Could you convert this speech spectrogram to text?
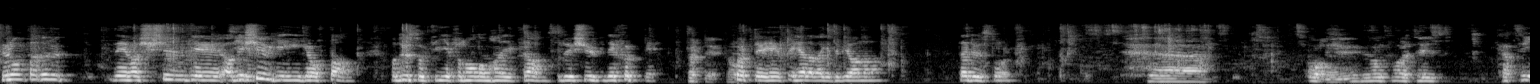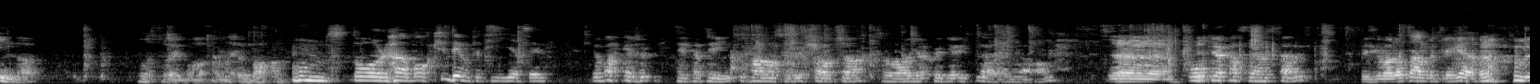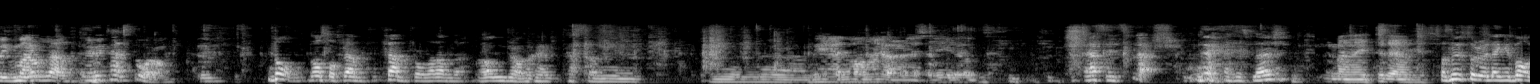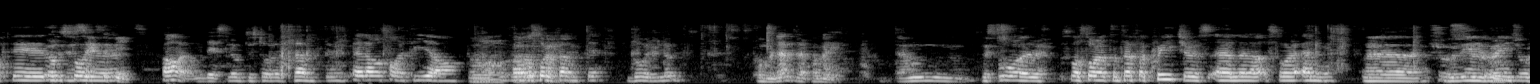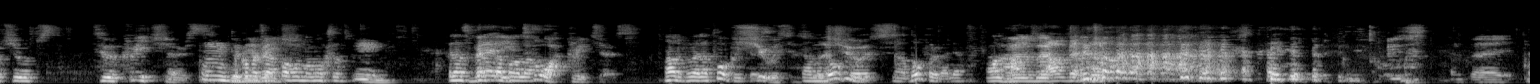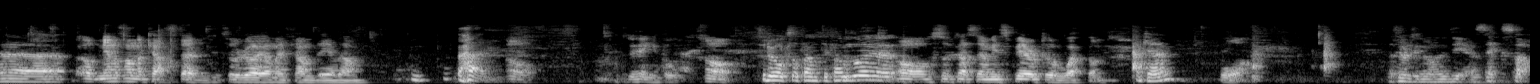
Hur långt hade du? Det var 20... Ja, det är 20 i grottan. Och du stod 10 från honom, han gick fram. Så det är 20, det är 40. 40. 40 är he- hela vägen till björnarna. Där du står. Eh, och hur långt var det till Katrin då? Hon står ju bakom dig. Bakom. Hon står här bak. Det är ungefär 10 säger. Jag backar till- Katrin ifall de skulle chargea så jag skjuter jag ytterligare en fall. eh, Och jag kastar en spänn. Vi ska bara låta Albert ligga där för att bli manglad. Hur tätt står de? De, de står fem, fem från varandra. Ja, bra. Då kan jag kasta min... min uh, Vi är vana att göra det så det är lugnt. acid splash. Acid splash. men inte den... Fast nu står du längre bak. Det, är- Upp till står 60 ju... feet. Ja, ja, men det är lugnt. Du står ju 50. Eller vad sa jag? 10? Ja. Ja. ja, då står du 50. Då är det lugnt. kommer den träffa mig? Um, det står... Så vad står det? Att den träffar creatures eller står det enemy? Uh, within range or shoots two creatures. Mm, du kommer träffa honom också. Mm. För den spetsar Välj på alla. två creatures. Ja, du får välja två creatures. Choose. Ja, men då får, du- Choose. ja, då får du välja. Albert. Albert. Ja, Medan han kastar så rör jag mig fram bredvid honom. Här. Ja. Du hänger på. Ja. Så du är också 55. men då är det... Ja, och så kastar jag min spiritual weapon. Okej. På. Jag tror inte det var en idé. En sexa.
